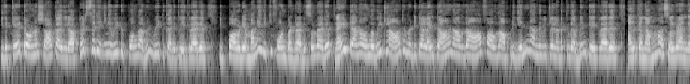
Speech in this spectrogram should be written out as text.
இதை கேட்ட உடனே ஷாக் ஆகி டாக்டர். சரி நீங்க வீட்டுக்கு போங்க அப்படின்னு வீட்டுக்கு அனுப்பி வைக்கிறாரு. இப்போ அவருடைய மனைவிக்கு ஃபோன் பண்றாரு. சொல்றாரு நைட் ஆனா உங்க வீட்டுல ஆட்டோமேட்டிக்கா லைட் ஆன் ஆகுதா ஆஃப் ஆகுதா? அப்படி என்ன அந்த வீட்டுல நடக்குது? அப்படின்னு கேக்குறாரு. அதுக்கு அந்த அம்மா சொல்றாங்க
